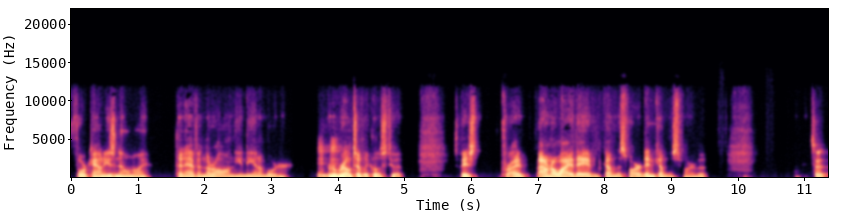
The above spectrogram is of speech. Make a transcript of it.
four counties in Illinois that have it, they're all on the Indiana border or Mhm. relatively close to it. They just, for, I, I don't know why they haven't come this far, didn't come this far, but So,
